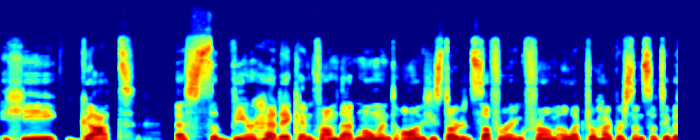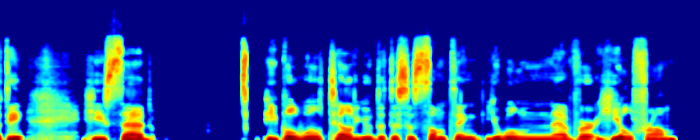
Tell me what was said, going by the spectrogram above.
he got a severe headache, and from that moment on, he started suffering from electrohypersensitivity. He said, People will tell you that this is something you will never heal from.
